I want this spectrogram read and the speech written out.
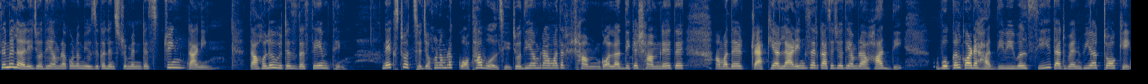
Similarly, যদি আমরা কোনো মিউজিক্যাল ইনস্ট্রুমেন্টের স্ট্রিং টানি তাহলেও it is the same thing next হচ্ছে যখন আমরা কথা বলছি যদি আমরা আমাদের সাম গলার দিকে সামনেতে আমাদের ট্র্যাকিয়ার ল্যারিংসের কাছে যদি আমরা হাত দিই ভোকাল কর্ডে হাত দিই we will see that when we are talking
